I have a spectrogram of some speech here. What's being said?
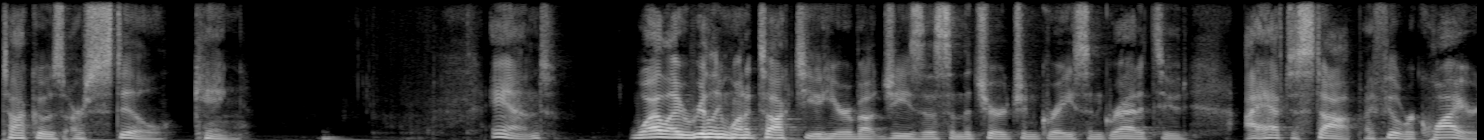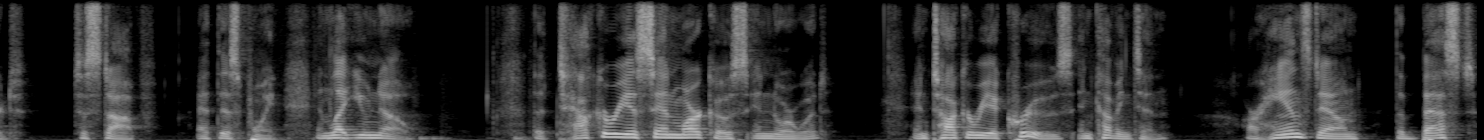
Tacos are still king. And while I really want to talk to you here about Jesus and the church and grace and gratitude, I have to stop. I feel required to stop at this point and let you know that Taqueria San Marcos in Norwood and Taqueria Cruz in Covington are hands down the best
